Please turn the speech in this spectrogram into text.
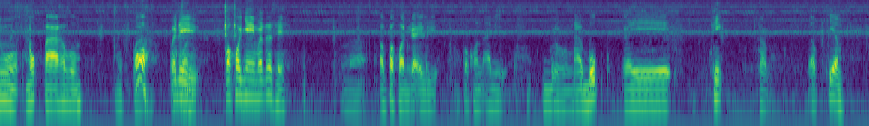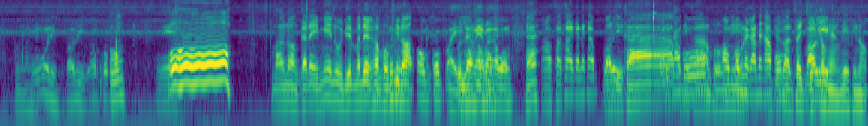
นูมกปลาครับผม โอ้ไปดิปลาคอใหญ่มาตั้งเถอะเอาปลาขอนกับไอรีปลาคอนอันนี้อ่าบุ๊บไอ้พริกกับกับเทียม โอ้นี่เกาหลีอ้อมกบผมโอ้โหมาน้องก็ได้เมนูเด็ดมาเด้อครับผมพี่น้องอ้อมกบไอ้พูดแล้วแม่มาครับผมฮะเอาทักทายกันนะครับสวัสดีครับสวัสดีครับผมเอาผมในกันนะครับผมเดี๋ยวก่อนใส่จิตเบาหลีข้าวแห้งนี่พี่น้อง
